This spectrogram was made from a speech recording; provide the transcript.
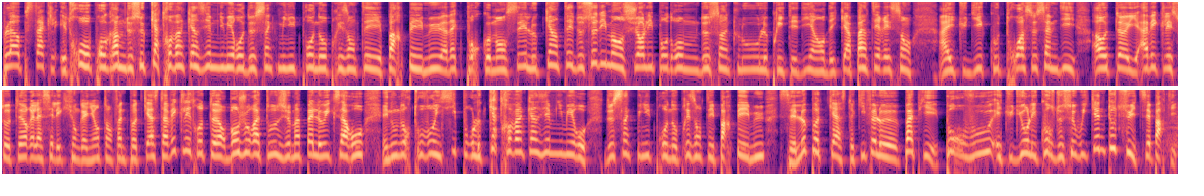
Plat obstacle et trop au programme de ce 95e numéro de 5 minutes prono présenté par PMU avec pour commencer le quintet de ce dimanche sur l'hippodrome de Saint-Cloud. Le prix Teddy, un handicap intéressant à étudier. Coup de 3 ce samedi à Hauteuil avec les sauteurs et la sélection gagnante en fin de podcast avec les trotteurs. Bonjour à tous, je m'appelle Loïc Sarro et nous nous retrouvons ici pour le 95e numéro de 5 minutes prono présenté par PMU. C'est le podcast qui fait le papier pour vous. Étudions les courses de ce week-end tout de suite. C'est parti.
